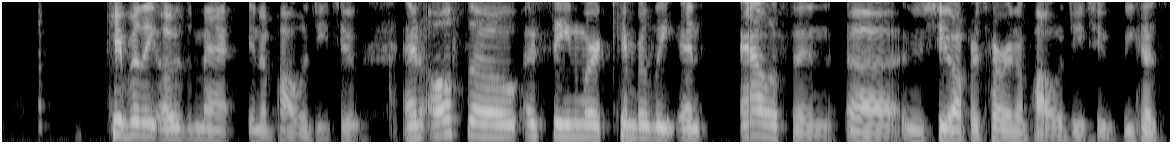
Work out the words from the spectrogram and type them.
Kimberly owes Matt an apology too. And also a scene where Kimberly and Allison, uh, she offers her an apology too because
